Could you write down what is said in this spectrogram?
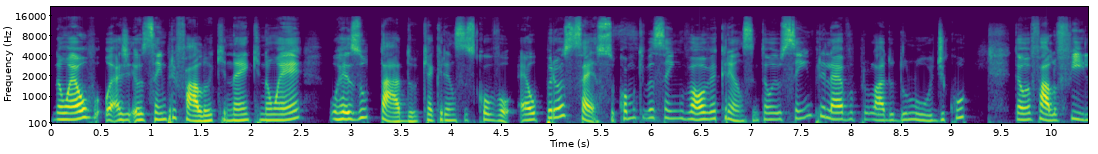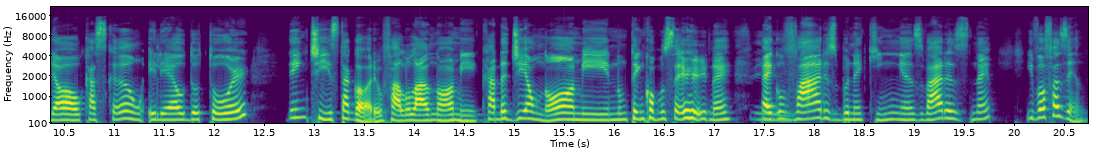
não é o. Eu sempre falo que, né, que não é o resultado que a criança escovou, é o processo. Como que você envolve a criança? Então, eu sempre levo para o lado do lúdico. Então, eu falo, filha, ó, o Cascão, ele é o doutor dentista agora. Eu falo lá o nome, cada dia é um nome, não tem como ser, né? Sim. Pego várias bonequinhas, várias, né? E vou fazendo.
